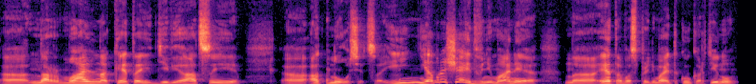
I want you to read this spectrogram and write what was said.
э, нормально к этой девиации э, относится и не обращает внимания на это, воспринимает такую картину,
